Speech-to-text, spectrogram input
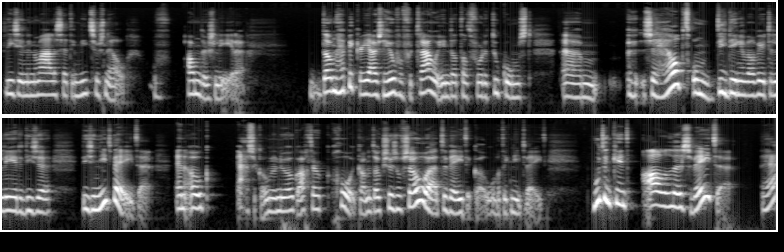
die ze in de normale setting niet zo snel of anders leren, dan heb ik er juist heel veel vertrouwen in dat dat voor de toekomst ehm, ze helpt om die dingen wel weer te leren die ze, die ze niet weten. En ook, ja, ze komen er nu ook achter, goh, ik kan het ook zus of zo eh, te weten komen, wat ik niet weet. Moet een kind alles weten? Hè?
